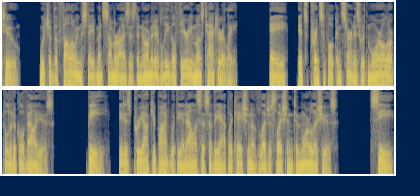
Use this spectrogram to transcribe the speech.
2. Which of the following statements summarizes the normative legal theory most accurately? A. Its principal concern is with moral or political values. B. It is preoccupied with the analysis of the application of legislation to moral issues. C.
